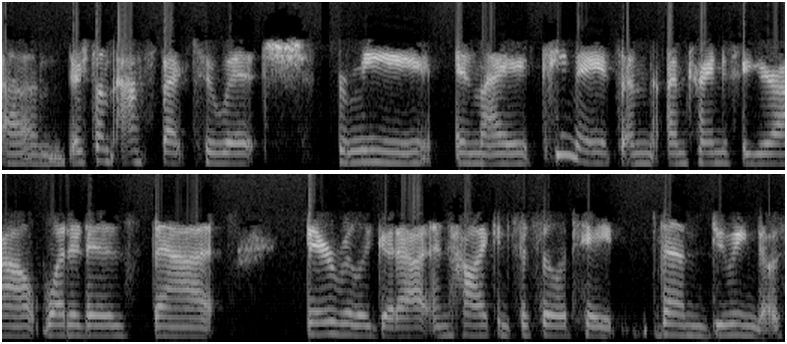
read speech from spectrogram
um, there's some aspect to which, for me, and my teammates, I'm I'm trying to figure out what it is that they're really good at and how I can facilitate them doing those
